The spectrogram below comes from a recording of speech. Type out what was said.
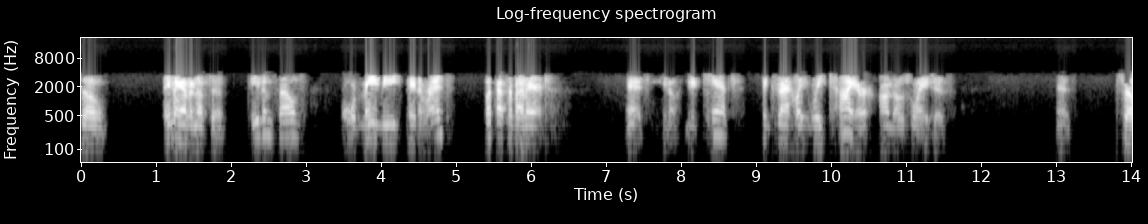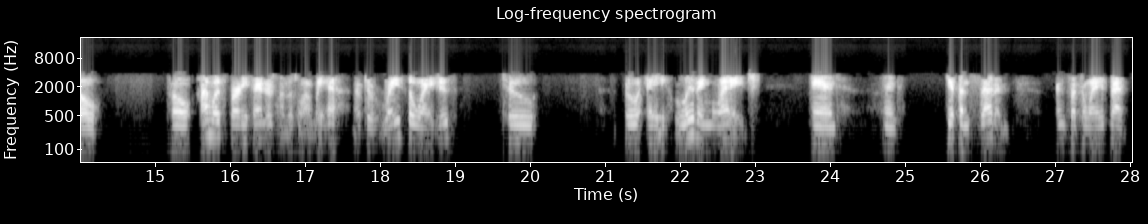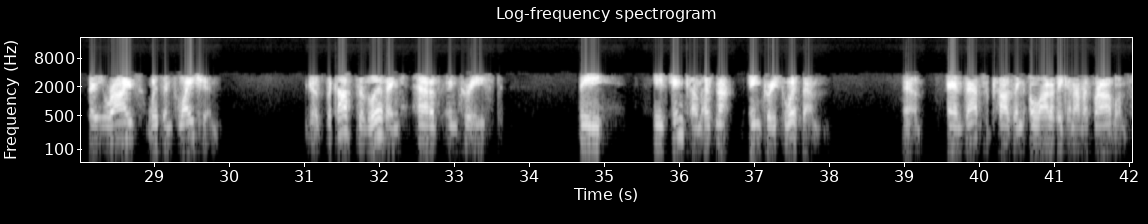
so they may have enough to feed themselves, or maybe pay the rent, but that's about it. It's, you know, you can't exactly retire on those wages. It's, so, so I'm with Bernie Sanders on this one. We have to raise the wages to, to a living wage and, and get them set in, such a way that they rise with inflation. Because the costs of living have increased. The, the income has not increased with them. And, and that's causing a lot of economic problems.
